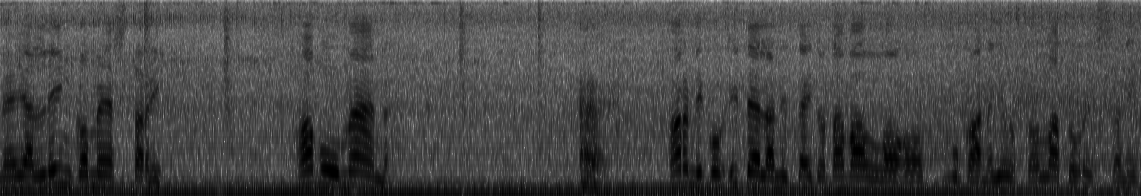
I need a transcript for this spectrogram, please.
meidän linkomestari Havumän. Harmi kun itellä nyt ei tuota valloa oo mukana, just on laturissa, niin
